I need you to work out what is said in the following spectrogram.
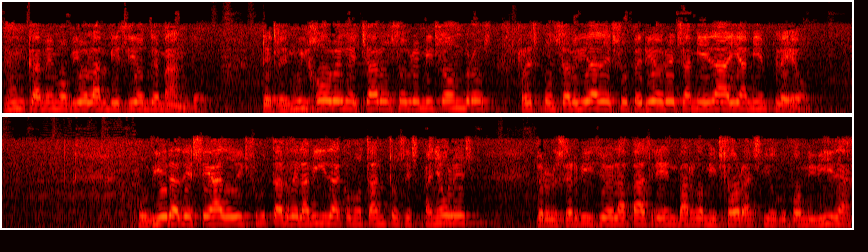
Nunca me movió la ambición de mando. Desde muy joven echaron sobre mis hombros responsabilidades superiores a mi edad y a mi empleo Hubiera deseado disfrutar de la vida como tantos españoles, pero el servicio de la patria embargó mis horas y ocupó mi vida.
